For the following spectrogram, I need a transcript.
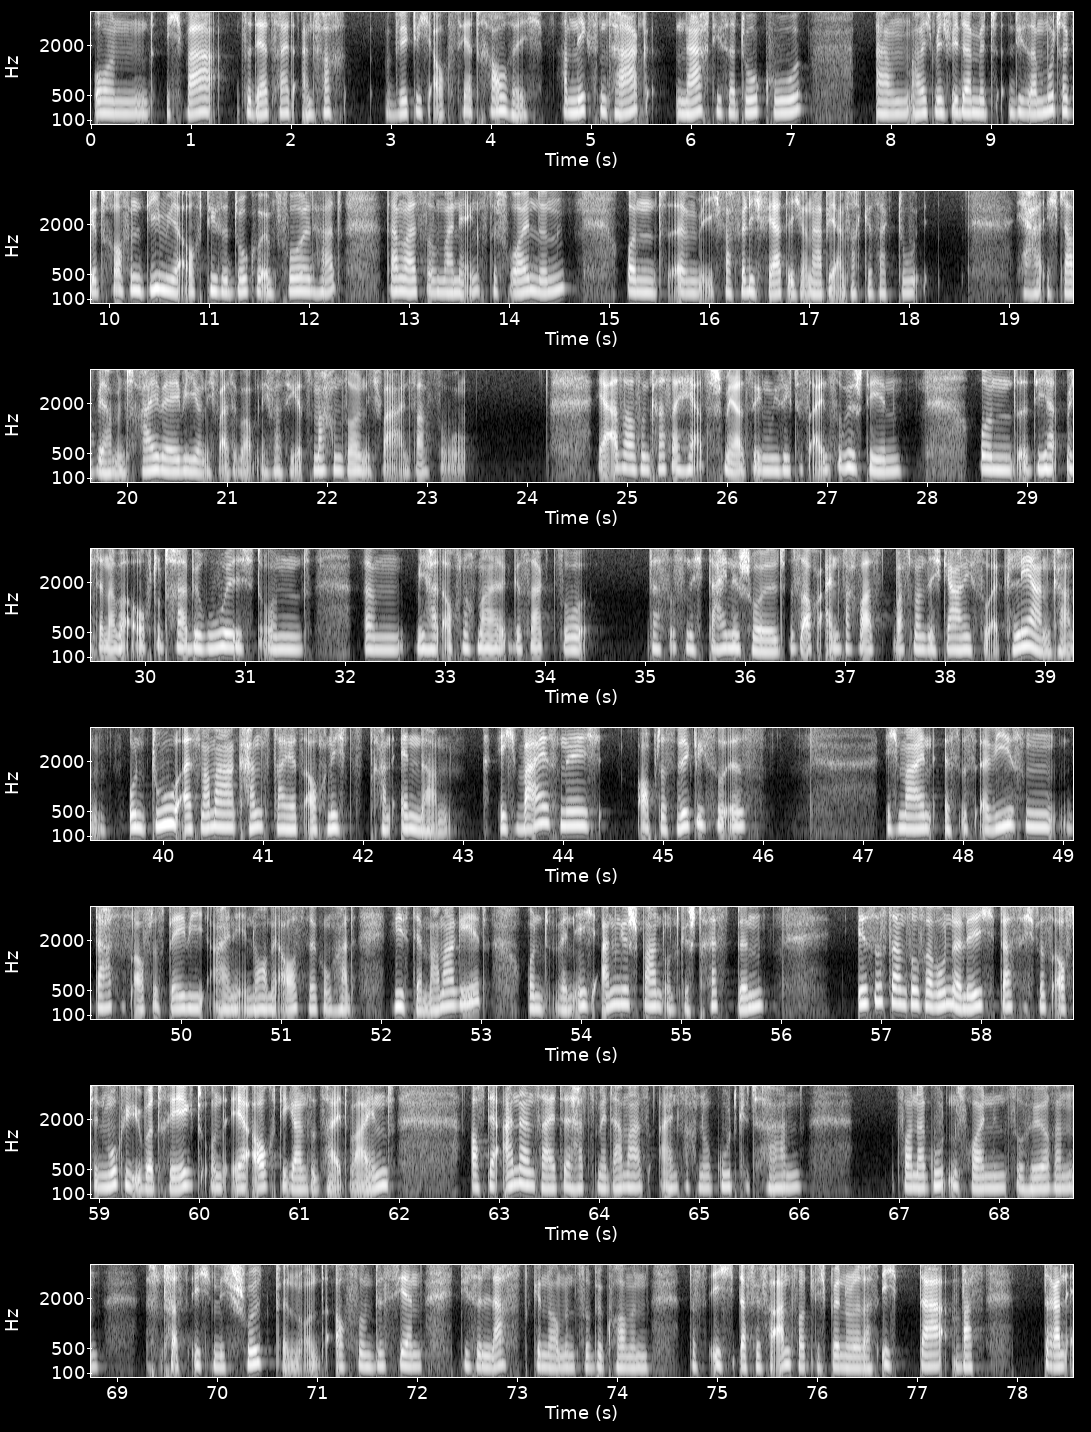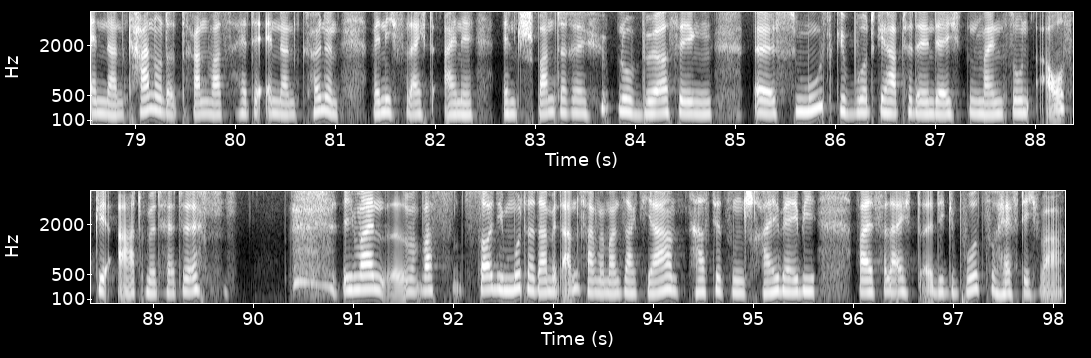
Und ich war zu der Zeit einfach wirklich auch sehr traurig. Am nächsten Tag nach dieser Doku ähm, habe ich mich wieder mit dieser Mutter getroffen, die mir auch diese Doku empfohlen hat. Damals so meine engste Freundin. Und ähm, ich war völlig fertig und habe ihr einfach gesagt, du, ja, ich glaube, wir haben ein Schreibaby und ich weiß überhaupt nicht, was ich jetzt machen soll. Und ich war einfach so, ja, es war so ein krasser Herzschmerz, irgendwie sich das einzugestehen. Und äh, die hat mich dann aber auch total beruhigt und ähm, mir hat auch nochmal gesagt, so, das ist nicht deine Schuld. Das ist auch einfach was, was man sich gar nicht so erklären kann. Und du als Mama kannst da jetzt auch nichts dran ändern. Ich weiß nicht, ob das wirklich so ist. Ich meine, es ist erwiesen, dass es auf das Baby eine enorme Auswirkung hat, wie es der Mama geht. Und wenn ich angespannt und gestresst bin, ist es dann so verwunderlich, dass sich das auf den Mucki überträgt und er auch die ganze Zeit weint. Auf der anderen Seite hat es mir damals einfach nur gut getan, von einer guten Freundin zu hören, dass ich nicht schuld bin und auch so ein bisschen diese Last genommen zu bekommen, dass ich dafür verantwortlich bin oder dass ich da was dran ändern kann oder dran was hätte ändern können, wenn ich vielleicht eine entspanntere Hypnobirthing äh, Smooth Geburt gehabt hätte, in der ich meinen Sohn ausgeatmet hätte. Ich meine, äh, was soll die Mutter damit anfangen, wenn man sagt, ja, hast jetzt ein Schreibaby, weil vielleicht äh, die Geburt so heftig war?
